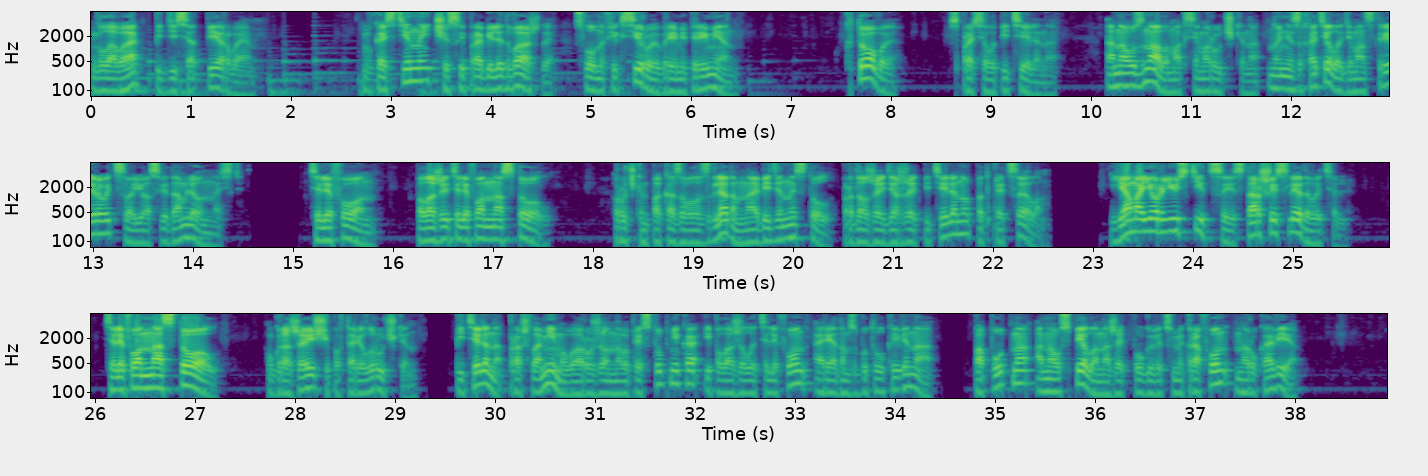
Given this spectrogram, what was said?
Глава 51. В гостиной часы пробили дважды, словно фиксируя время перемен. «Кто вы?» – спросила Петелина. Она узнала Максима Ручкина, но не захотела демонстрировать свою осведомленность. «Телефон. Положи телефон на стол». Ручкин показывал взглядом на обеденный стол, продолжая держать Петелину под прицелом. «Я майор юстиции, старший следователь». «Телефон на стол!» – угрожающе повторил Ручкин. Петелина прошла мимо вооруженного преступника и положила телефон рядом с бутылкой вина. Попутно она успела нажать пуговицу микрофон на рукаве.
